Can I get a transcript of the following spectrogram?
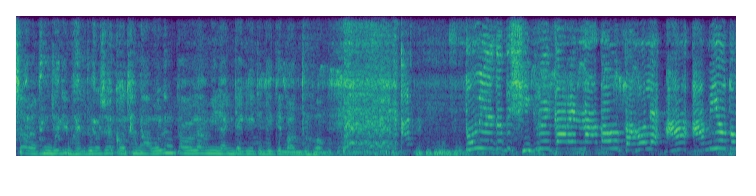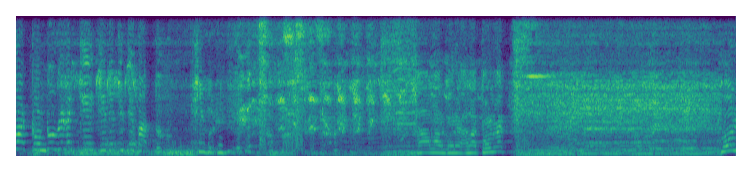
স্যার আপনি যদি ভদ্র ভাষায় কথা না বলেন তাহলে আমি লাইনটা কেটে দিতে বাধ্য হব। তুমি যদি শীঘ্রই কারেন্ট না দাও তাহলে আমিও তোমার টুনটুনিটা কে কেটে দিতে বাধ্য হব। হালার ঘরে হালা তল রাখ। শোন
